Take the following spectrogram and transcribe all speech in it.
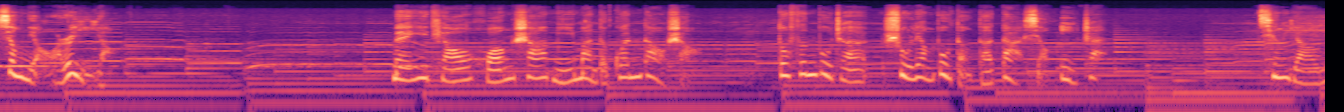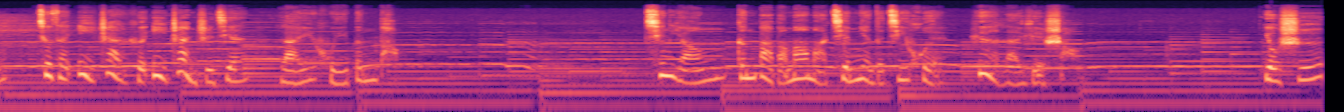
像鸟儿一样。每一条黄沙弥漫的官道上，都分布着数量不等的大小驿站。青阳。”就在驿站和驿站之间来回奔跑。青阳跟爸爸妈妈见面的机会越来越少，有时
